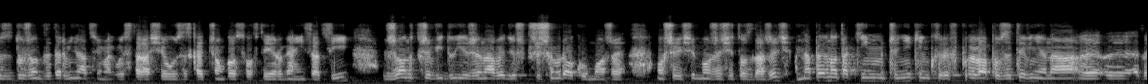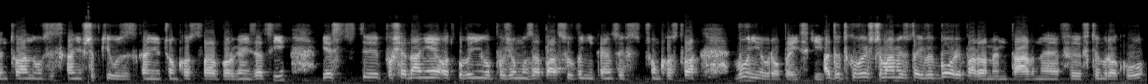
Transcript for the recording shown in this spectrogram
z dużą determinacją jakby stara się uzyskać członkostwo w tej organizacji. Rząd przewiduje, że nawet już w przyszłym roku może, może, się, może się to zdarzyć. Na pewno takim czynnikiem, który wpływa pozytywnie na ewentualne uzyskanie, szybkie uzyskanie członkostwa w organizacji jest y, posiadanie odpowiedniego poziomu zapasów wynikających z członkostwa w Unii Europejskiej. A dodatkowo jeszcze mamy tutaj wybory parlamentarne w, w tym roku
